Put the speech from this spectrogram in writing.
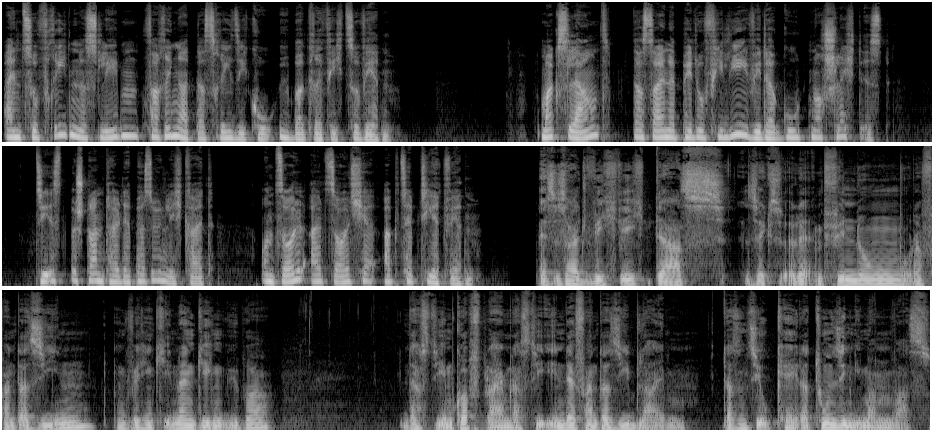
ein zufriedenes Leben verringert das Risiko, übergriffig zu werden. Max lernt, dass seine Pädophilie weder gut noch schlecht ist. Sie ist Bestandteil der Persönlichkeit und soll als solche akzeptiert werden. Es ist halt wichtig, dass sexuelle Empfindungen oder Fantasien irgendwelchen Kindern gegenüber, dass die im Kopf bleiben, dass die in der Fantasie bleiben da sind sie okay, da tun sie niemandem was.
